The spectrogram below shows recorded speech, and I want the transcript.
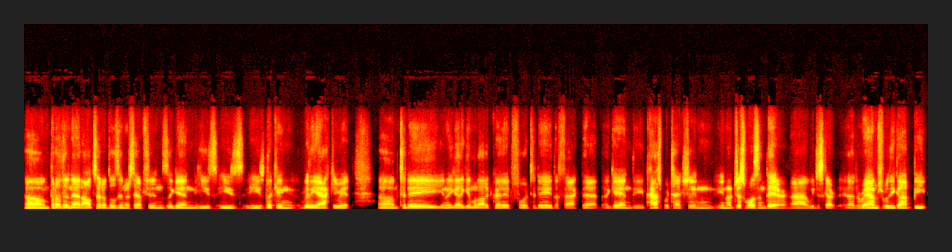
Um, but other than that, outside of those interceptions, again, he's he's he's looking really accurate. Um, today, you know, you got to give him a lot of credit for today. The fact that again the pass protection, you know, just wasn't there. Uh, we just got uh, the Rams really got beat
